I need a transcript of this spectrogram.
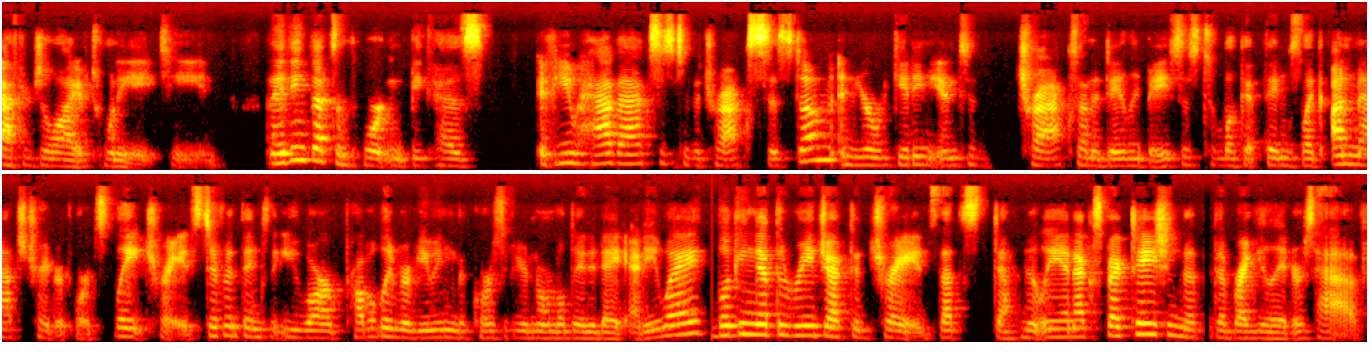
after July of 2018. And I think that's important because if you have access to the TRACE system and you're getting into TRACE on a daily basis to look at things like unmatched trade reports, late trades, different things that you are probably reviewing the course of your normal day to day anyway. Looking at the rejected trades, that's definitely an expectation that the regulators have.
